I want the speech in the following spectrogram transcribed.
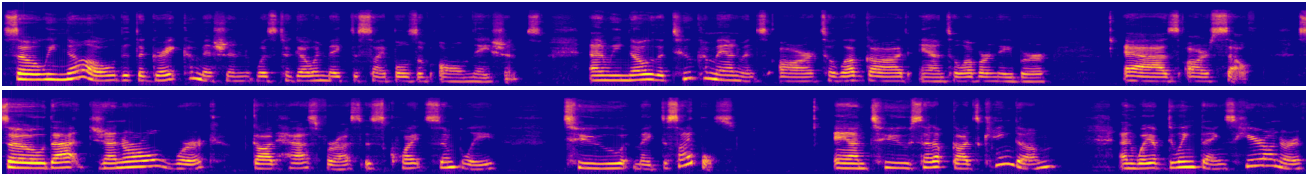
so we know that the Great Commission was to go and make disciples of all nations. And we know the two commandments are to love God and to love our neighbor as ourself. So that general work God has for us is quite simply to make disciples and to set up God's kingdom and way of doing things here on earth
